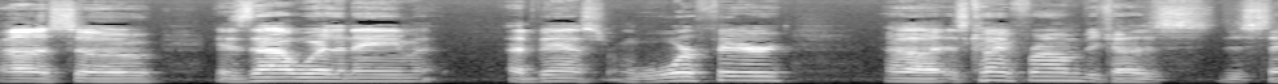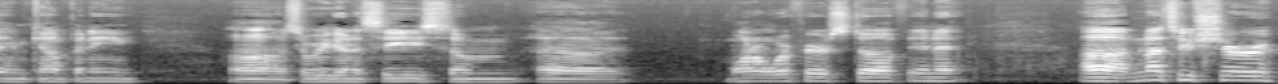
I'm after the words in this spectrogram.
Uh, so is that where the name Advanced Warfare uh, is coming from? Because the same company. Uh, so we're gonna see some uh, Modern Warfare stuff in it. Uh, I'm not too sure,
